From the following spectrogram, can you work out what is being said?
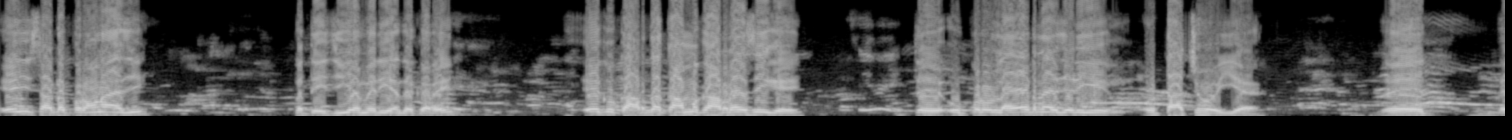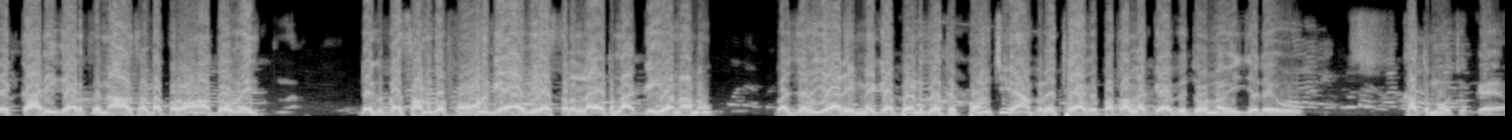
ਇਹ ਜੀ ਸਾਡਾ ਪ੍ਰਾਹੁਣਾ ਹੈ ਜੀ ਭਤੀਜੀ ਹੈ ਮੇਰੀ ਇਹਦੇ ਘਰੇ। ਇਹ ਕੋਈ ਘਰ ਦਾ ਕੰਮ ਕਰ ਰਹੇ ਸੀਗੇ ਤੇ ਉੱਪਰੋਂ ਲਾਈਟ ਨੇ ਜਿਹੜੀ ਉਹ ਟੱਚ ਹੋਈ ਹੈ। ਤੇ ਕਾਰੀਗਰ ਤੇ ਨਾਲ ਸਾਡਾ ਪ੍ਰਾਹੁਣਾ ਦੋਵੇਂ ਡਿੱਗ ਪਏ। ਸਾਨੂੰ ਤਾਂ ਫੋਨ ਗਿਆ ਵੀ ਇਸ ਤਰ੍ਹਾਂ ਲਾਈਟ ਲੱਗ ਗਈ ਆ ਉਹਨਾਂ ਨੂੰ। ਬਸ ਜਦ ਮੈਂ ਕਿਹਾ ਪਿੰਡ ਦੇ ਇੱਥੇ ਪਹੁੰਚੇ ਆ ਪਰ ਇੱਥੇ ਆ ਕੇ ਪਤਾ ਲੱਗਿਆ ਵੀ ਦੋਨੋਂ ਹੀ ਜਿਹੜੇ ਉਹ ਖਤਮ ਹੋ ਚੁੱਕੇ ਆ।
